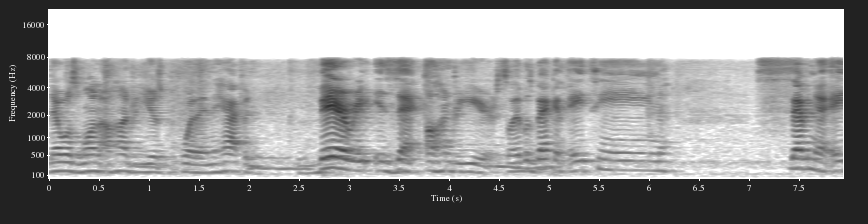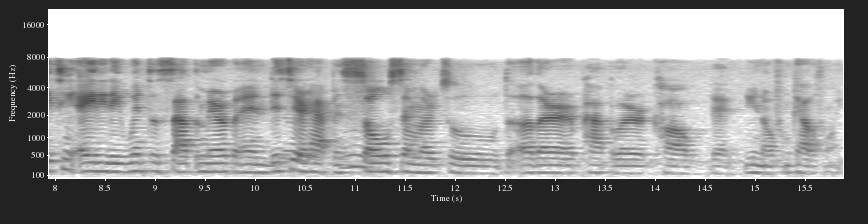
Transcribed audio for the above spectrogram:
There was one a hundred years before that, and it happened very exact a hundred years. So it was back in 1870 or 1880 they went to South America and this here happened so similar to the other popular cult that you know from California.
